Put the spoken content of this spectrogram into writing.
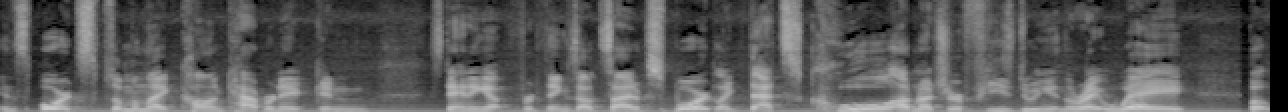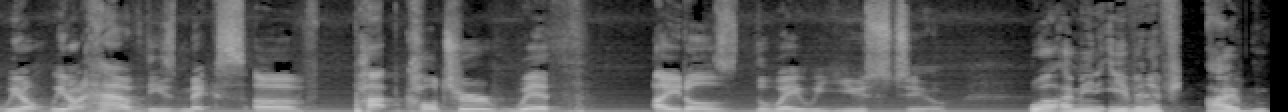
in sports, someone like Colin Kaepernick and standing up for things outside of sport, like that's cool. I'm not sure if he's doing it in the right way, but we don't we don't have these mix of pop culture with idols the way we used to. Well, I mean, even if I'm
